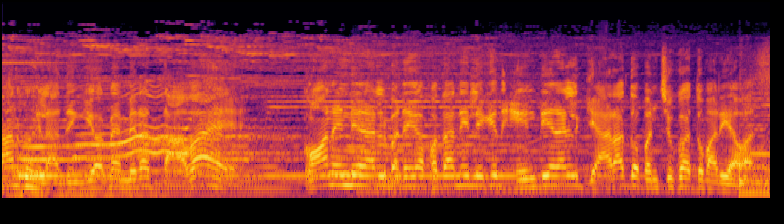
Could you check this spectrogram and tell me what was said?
हिंदुस्तान को हिला देंगी और मैं, मेरा दावा है, कौन इंडियन आयल बनेगा पता नहीं, लेकिन इंडियन आयल ग्यारह तो बन चुका है तुम्हारी आवाज़।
